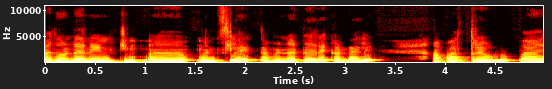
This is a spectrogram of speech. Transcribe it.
അതുകൊണ്ട് തന്നെ എനിക്ക് മനസ്സിലായി തമിഴ്നാട്ടുകാരെ കണ്ടാൽ അപ്പം അത്രേ ഉള്ളൂ. ബൈ.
